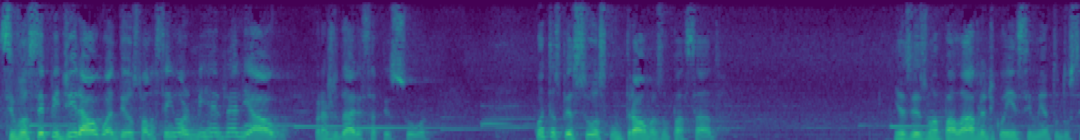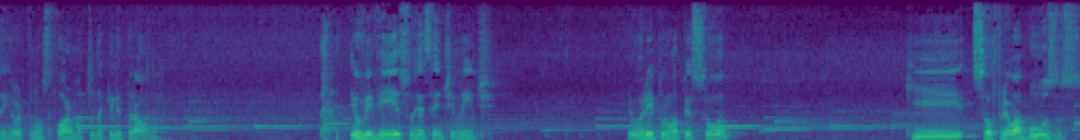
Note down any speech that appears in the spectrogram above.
Se você pedir algo a Deus, fala: Senhor, me revele algo para ajudar essa pessoa. Quantas pessoas com traumas no passado? E às vezes uma palavra de conhecimento do Senhor transforma todo aquele trauma. Eu vivi isso recentemente. Eu orei por uma pessoa que sofreu abusos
